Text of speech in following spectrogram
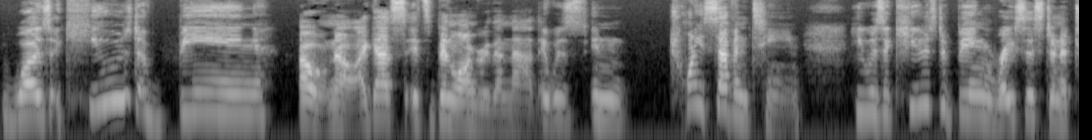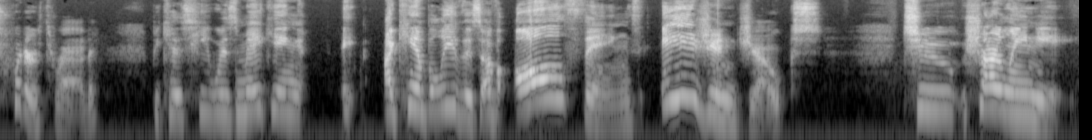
was accused of being Oh, no, I guess it's been longer than that. It was in 2017. He was accused of being racist in a Twitter thread because he was making I can't believe this of all things Asian jokes to Charlyne Yi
